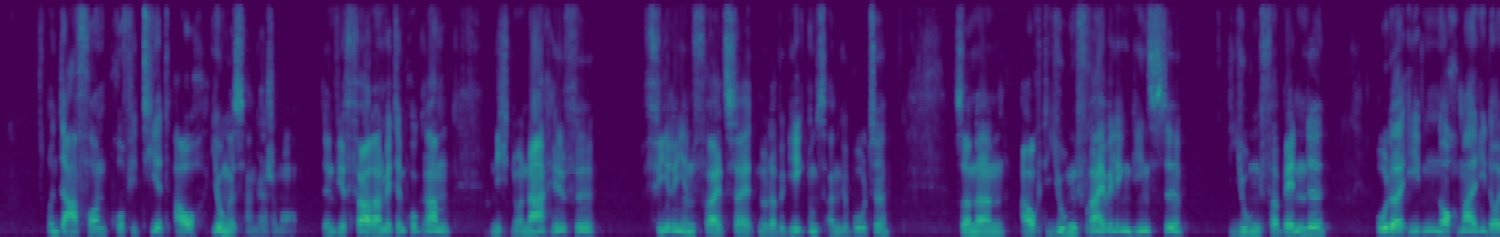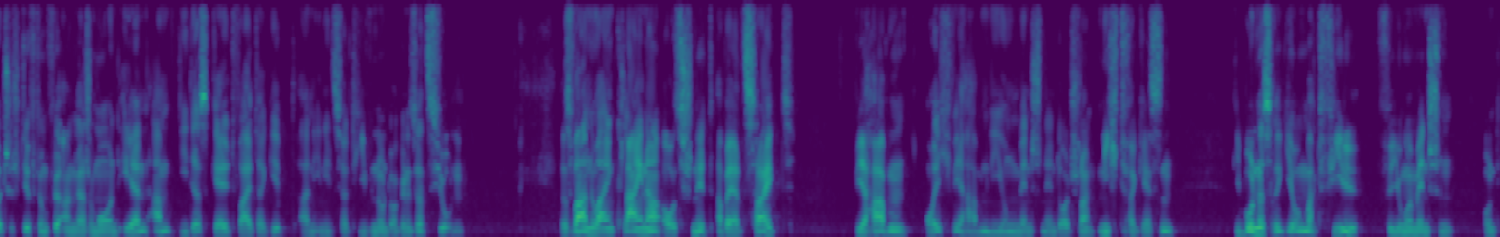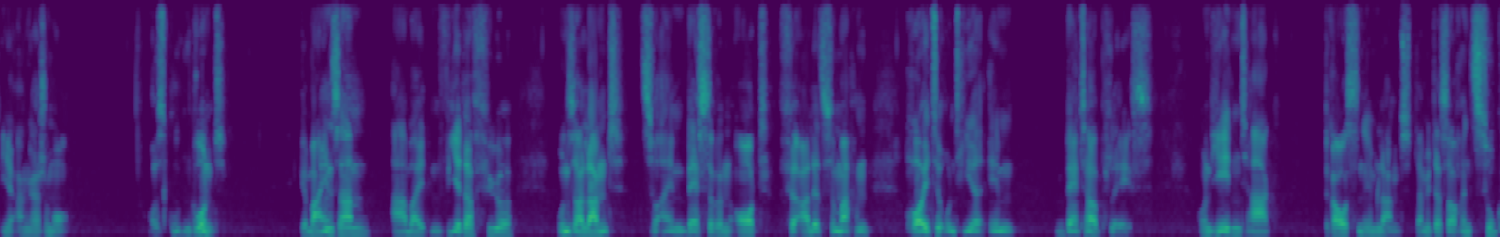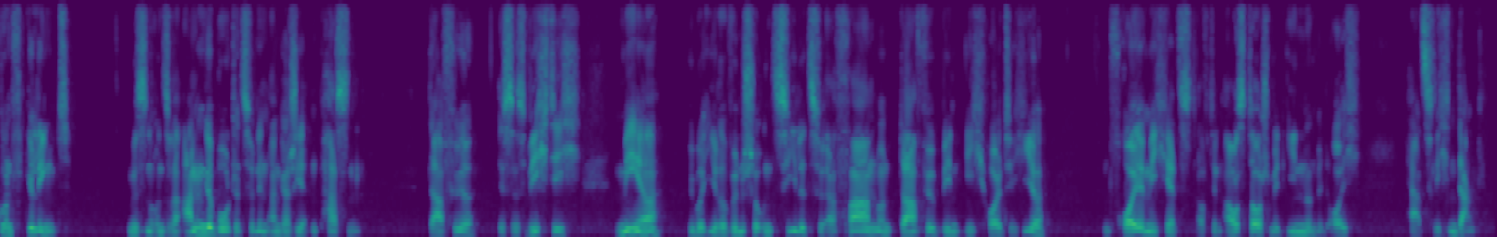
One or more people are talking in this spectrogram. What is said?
und davon profitiert auch junges Engagement. Denn wir fördern mit dem Programm nicht nur Nachhilfe, Ferienfreizeiten oder Begegnungsangebote, sondern auch die Jugendfreiwilligendienste, die Jugendverbände oder eben nochmal die Deutsche Stiftung für Engagement und Ehrenamt, die das Geld weitergibt an Initiativen und Organisationen. Das war nur ein kleiner Ausschnitt, aber er zeigt, wir haben euch, wir haben die jungen Menschen in Deutschland nicht vergessen. Die Bundesregierung macht viel für junge Menschen und ihr Engagement. Aus gutem Grund. Gemeinsam arbeiten wir dafür, unser Land zu einem besseren Ort für alle zu machen, heute und hier im Better Place und jeden Tag draußen im Land. Damit das auch in Zukunft gelingt, müssen unsere Angebote zu den Engagierten passen. Dafür ist es wichtig, mehr über ihre Wünsche und Ziele zu erfahren und dafür bin ich heute hier und freue mich jetzt auf den Austausch mit Ihnen und mit euch. Herzlichen Dank.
